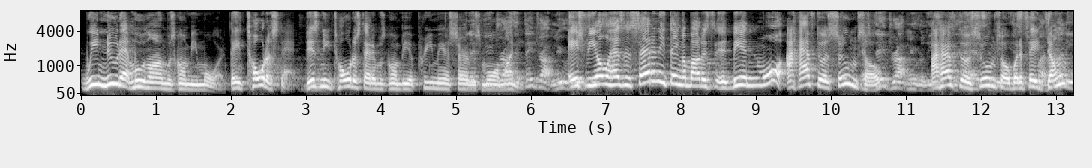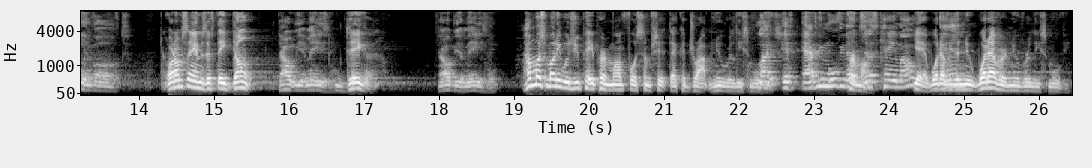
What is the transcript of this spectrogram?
we knew that Mulan was going to be more. They told us that. Disney told us that it was going to be a premiere service, more drop- money. they drop new releases- HBO hasn't said anything about it, being more. I have to assume so. If they drop new releases, I have to assume be. so, but if they don't- involved, what I'm saying is, if they don't, that would be amazing. digger. That would be amazing. How much money would you pay per month for some shit that could drop new release movies? Like if every movie that month. just came out, yeah, whatever the new whatever new release movie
